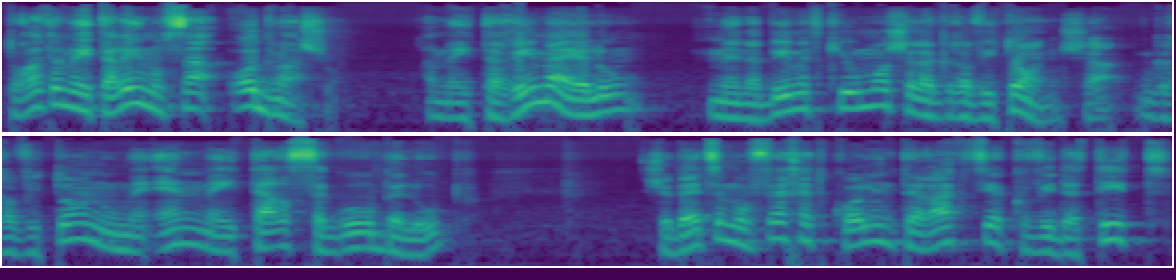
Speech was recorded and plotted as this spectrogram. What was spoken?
תורת המיתרים עושה עוד משהו. המיתרים האלו מנבאים את קיומו של הגרביטון, שהגרביטון הוא מעין מיתר סגור בלופ, שבעצם הופך את כל אינטראקציה כבידתית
